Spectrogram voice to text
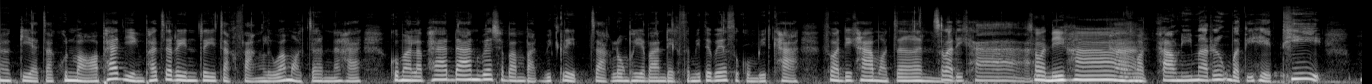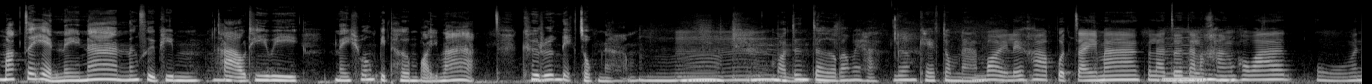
เอ่อเกียรติจากคุณหมอแพทย์หญิงพัชรินทรีจักสังหรือว่าหมอเจนนะคะกุมารแพทย์ด้านเวชบำบัดวิกฤต จากโรงพยาบาลเด็กสมิติเวชสุขุมวิทค่ะ สวัสดีค่ะหมอเจนสวัสดีค่ะ สวัสดีค่ะค่ะหมดคราวนี้มาเรื่องอุบัติเหตุที่มักจะเห็นในหน้าหนังสือพิมพ์ข่าวทีวี ในช่วงปิดเทอมบ่อยมาก คือเรื่องเด็กจมน้ำหมอเจนเจอบ้างไหมคะเรื่องเคสจมน้ำบ่อยเลยค่ะปวดใจมากเวลาเจอแต่ละครั้ง เพราะว่าโอ้มัน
